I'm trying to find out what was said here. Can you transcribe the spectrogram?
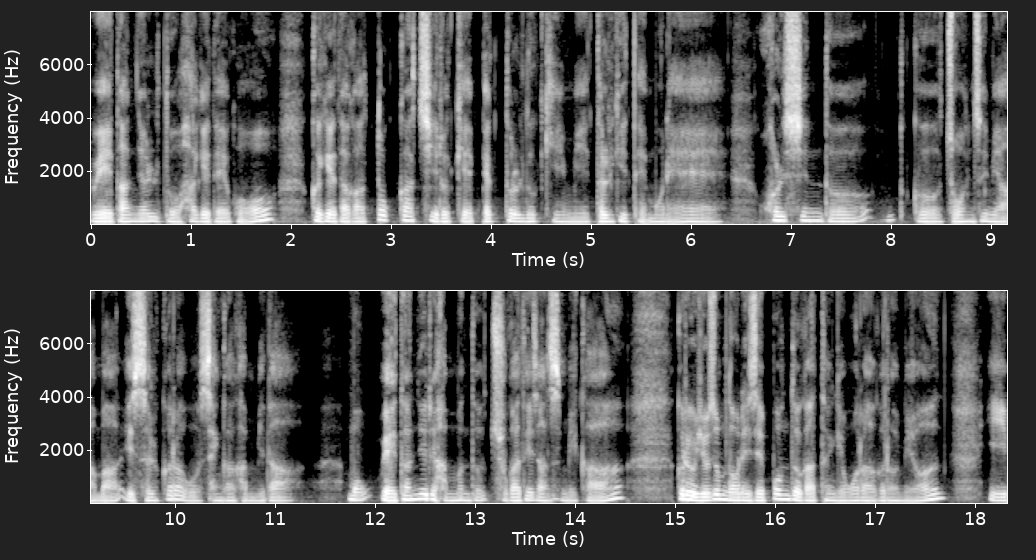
외단열도 하게 되고 거기에다가 똑같이 이렇게 백돌 느낌이 들기 때문에 훨씬 더 그 좋은 점이 아마 있을 거라고 생각합니다. 뭐 외단열이 한 번 더 추가되지 않습니까? 그리고 요즘 나오는 이제 본드 같은 경우라 그러면 이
